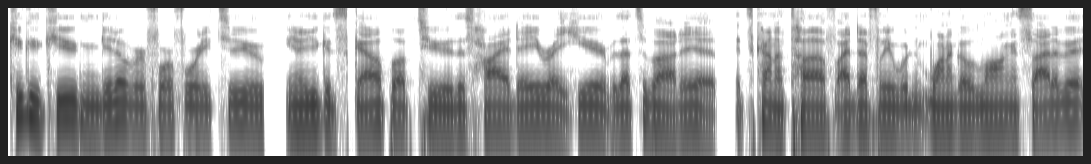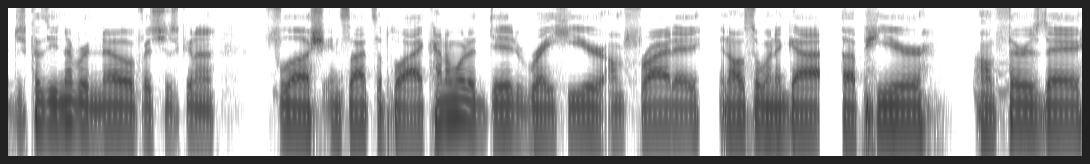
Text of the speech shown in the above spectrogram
QQQ can get over 442, you know, you could scalp up to this high day right here, but that's about it. It's kind of tough. I definitely wouldn't want to go long inside of it just because you never know if it's just going to flush inside supply. Kind of what it did right here on Friday. And also when it got up here on Thursday.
